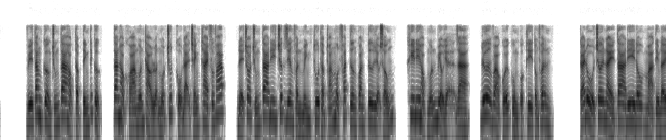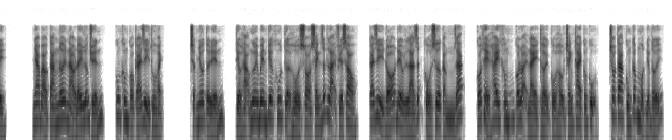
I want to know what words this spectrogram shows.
Vì tăng cường chúng ta học tập tính tích cực, tan học khóa muốn thảo luận một chút cổ đại tránh thai phương pháp, để cho chúng ta đi trước riêng phần mình thu thập thoáng một phát tương quan tư liệu sống khi đi học muốn biểu hiện ra, đưa vào cuối cùng cuộc thi tổng phân. Cái đồ chơi này ta đi đâu mà tìm đây? Nhà bảo tàng nơi nào đây lưỡng chuyến, cũng không có cái gì thu hoạch. Chợt nhớ tới đến, tiểu hạo ngươi bên kia khu tựa hồ so sánh rất lại phía sau, cái gì đó đều là rất cổ xưa cảm giác, có thể hay không có loại này thời cổ hậu tránh thai công cụ, cho ta cung cấp một điểm tới.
